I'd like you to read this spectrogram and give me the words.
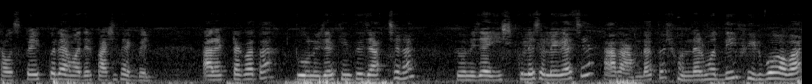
সাবস্ক্রাইব করে আমাদের পাশে থাকবেন আর একটা কথা তনুজা কিন্তু যাচ্ছে না তনুজা স্কুলে চলে গেছে আর আমরা তো সন্ধ্যার মধ্যেই ফিরবো আবার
